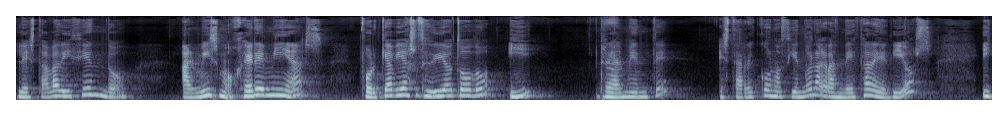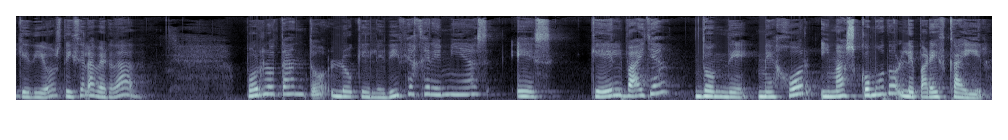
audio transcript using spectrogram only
le estaba diciendo al mismo Jeremías por qué había sucedido todo y realmente está reconociendo la grandeza de Dios y que Dios dice la verdad. Por lo tanto, lo que le dice a Jeremías es que él vaya donde mejor y más cómodo le parezca ir.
